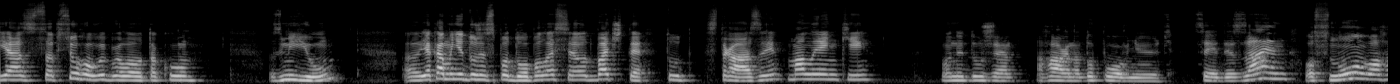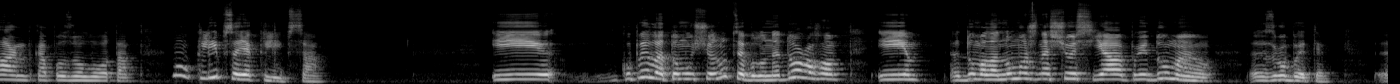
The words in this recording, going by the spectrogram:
я з всього вибрала отаку змію, е, яка мені дуже сподобалася. От бачите, тут стрази маленькі, вони дуже гарно доповнюють цей дизайн, основа гарна така позолота. Ну, кліпса як кліпса. І купила, тому що ну, це було недорого. І думала, ну, можна щось я придумаю е, зробити. Е,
